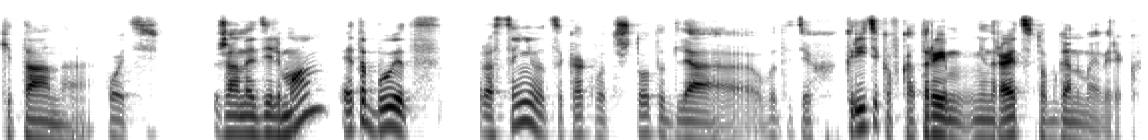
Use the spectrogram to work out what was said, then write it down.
Китана, хоть Жанна Дельман, это будет расцениваться как вот что-то для вот этих критиков, которым не нравится Топ Ган Мэверик.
